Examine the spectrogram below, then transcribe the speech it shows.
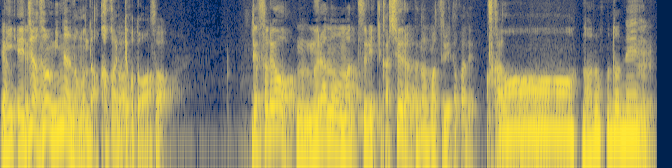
みえ、じゃあ、あそれをみんなで飲むんだ。係ってことは。そう。で、それを村のお祭りっていうか集落のお祭りとかで使う。ああ、なるほどね。うん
